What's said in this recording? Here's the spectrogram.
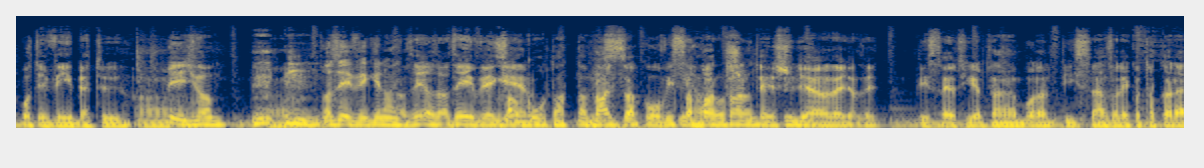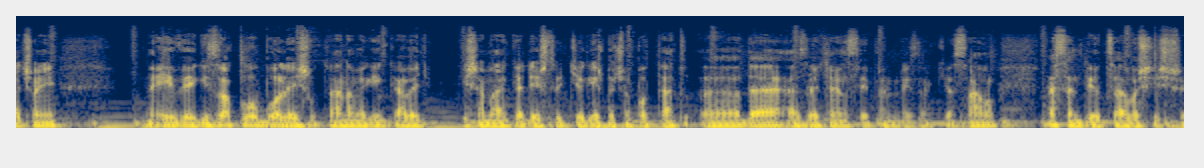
volt egy V betű. A, Így van. A, az év végén az, az, az év végén zakót adta nagy vissza, zakó visszapattant, és ugye az egy, az egy visszajött hirtelen abból a 10%-ot a karácsonyi évvégi zakóból, és utána meg inkább egy kis emelkedést ügyjögésbe csapott át, de ez egy nagyon szépen néznek ki a számok. S&P 500-as is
